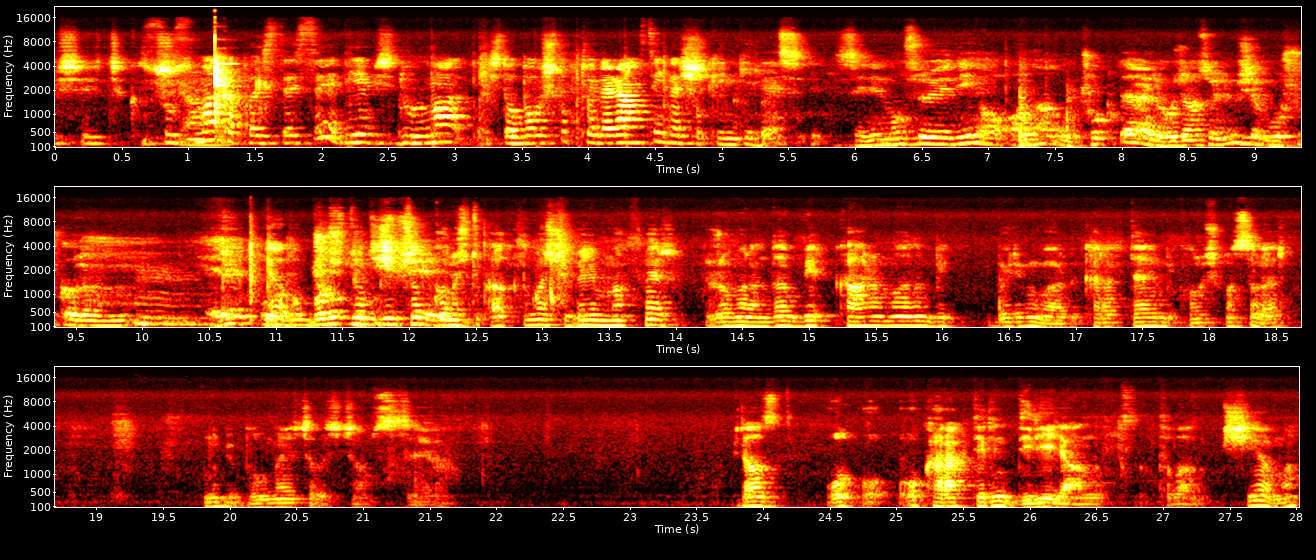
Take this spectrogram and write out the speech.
bir şey çıkmış Susma yani. kapasitesi diye bir şey. Durma, işte o boşluk toleransıyla çok ilgili. senin o söylediğin o alan o çok değerli. Hocan söylemiş ya boşluk alanı. Hmm. Evet o Ya bu bugün bir çok şey. konuştuk. Aklıma şu benim Makber romanında bir kahramanın bir bölümü var. Bir karakterin bir konuşması var. Bunu bir bulmaya çalışacağım size ya. Biraz o, o, o karakterin diliyle anlatılan bir şey ama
